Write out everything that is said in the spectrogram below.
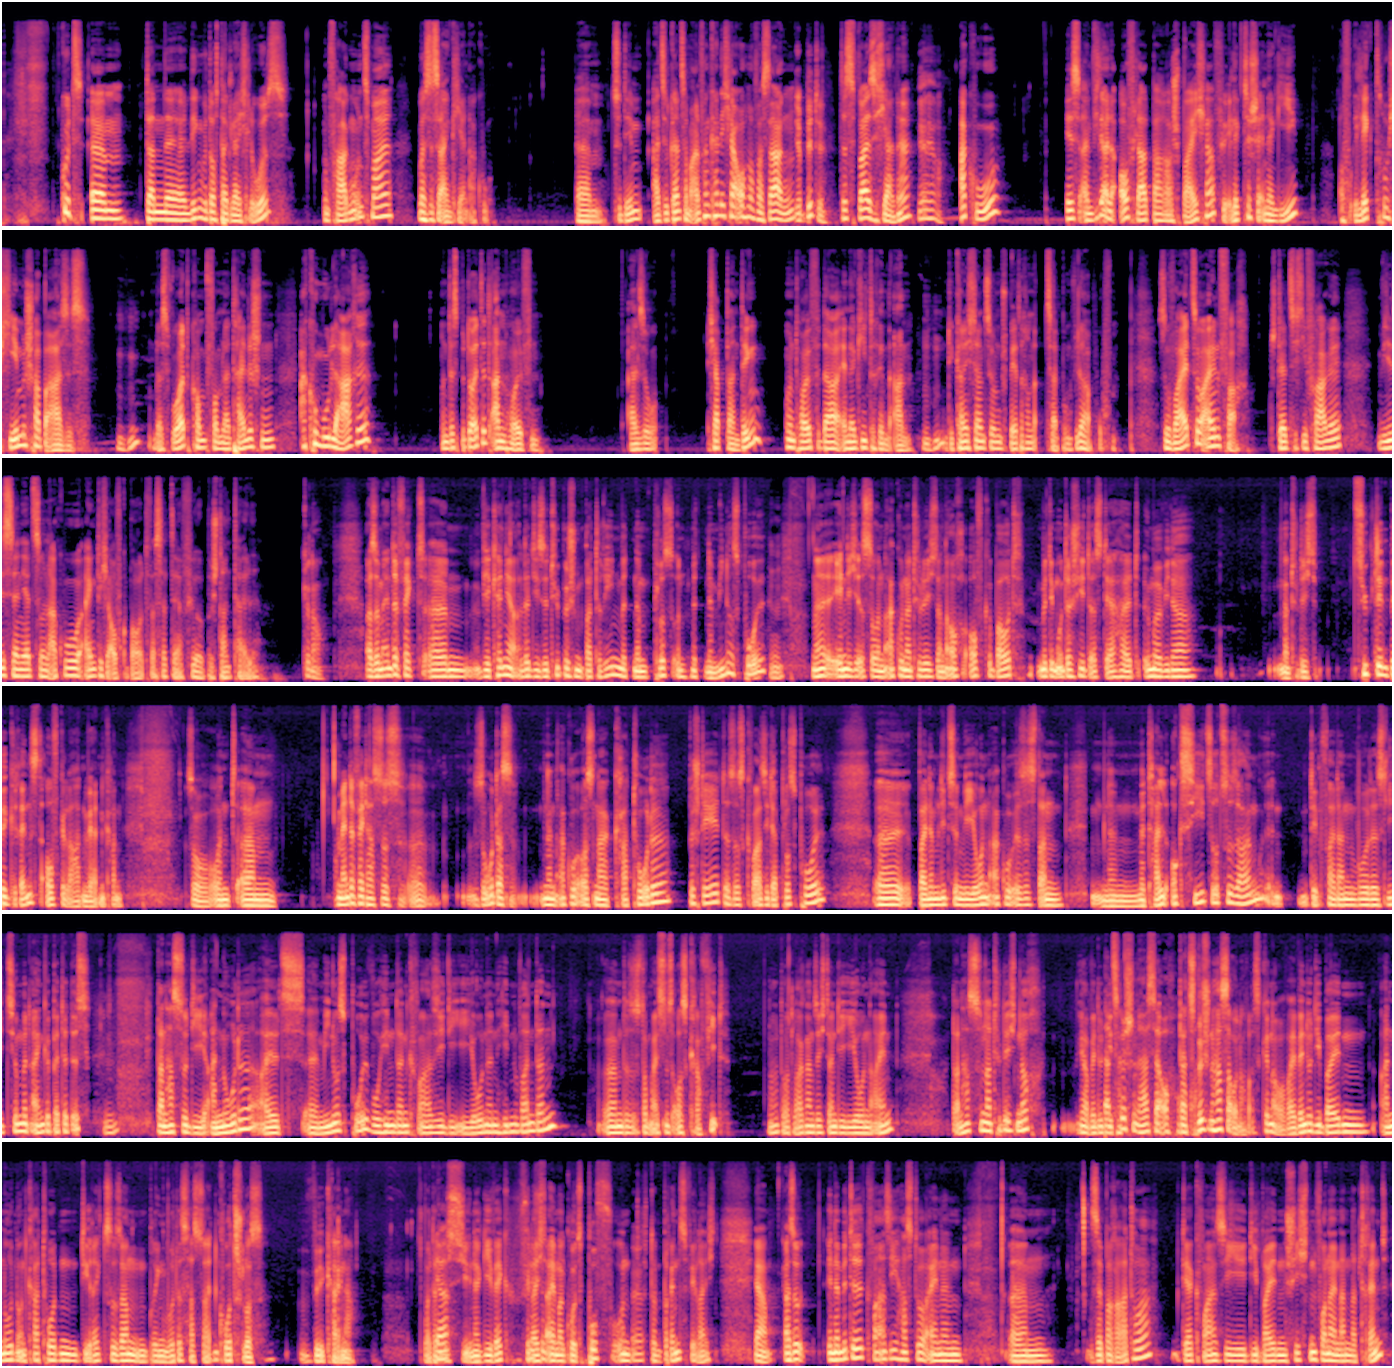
Gut, ähm, dann äh, legen wir doch da gleich los und fragen uns mal, was ist eigentlich ein Akku? Ähm, zu dem, also ganz am Anfang kann ich ja auch noch was sagen. Ja, bitte. Das weiß ich ja, ne? Ja, ja. Akku ist ein wieder aufladbarer Speicher für elektrische Energie auf elektrochemischer Basis. Mhm. Das Wort kommt vom lateinischen accumulare und das bedeutet anhäufen. Also, ich habe da ein Ding und häufe da Energie drin an. Mhm. Die kann ich dann zu einem späteren Zeitpunkt wieder abrufen. Soweit, so einfach. Stellt sich die Frage, wie ist denn jetzt so ein Akku eigentlich aufgebaut? Was hat der für Bestandteile? Genau. Also im Endeffekt, ähm, wir kennen ja alle diese typischen Batterien mit einem Plus- und mit einem Minuspol. Mhm. Ne, ähnlich ist so ein Akku natürlich dann auch aufgebaut, mit dem Unterschied, dass der halt immer wieder natürlich zyklenbegrenzt aufgeladen werden kann. So, und ähm, im Endeffekt hast du es äh, so, dass ein Akku aus einer Kathode besteht. Das ist quasi der Pluspol. Äh, bei einem Lithium-Ionen-Akku ist es dann ein Metalloxid sozusagen. In dem Fall dann, wo das Lithium mit eingebettet ist. Mhm. Dann hast du die Anode als äh, Minuspol, wohin dann quasi die Ionen hinwandern. Ähm, das ist dann meistens aus Graphit. Ne, dort lagern sich dann die Ionen ein. Dann hast du natürlich noch, ja, wenn du dazwischen die, hast du ja auch dazwischen was. hast du auch noch was, genau, weil wenn du die beiden Anoden und Kathoden direkt zusammenbringen würdest, hast du halt einen Kurzschluss will keiner. Weil dann ja. ist die Energie weg. Vielleicht einmal kurz Puff und ja. dann brennt es vielleicht. Ja, also in der Mitte quasi hast du einen ähm, Separator, der quasi die beiden Schichten voneinander trennt,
